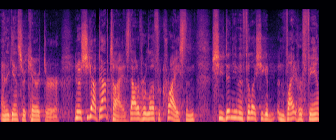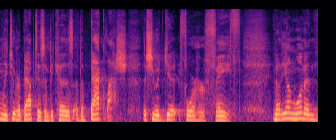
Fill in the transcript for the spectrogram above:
and against her character. You know, she got baptized out of her love for Christ, and she didn't even feel like she could invite her family to her baptism because of the backlash that she would get for her faith. You know, the young woman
